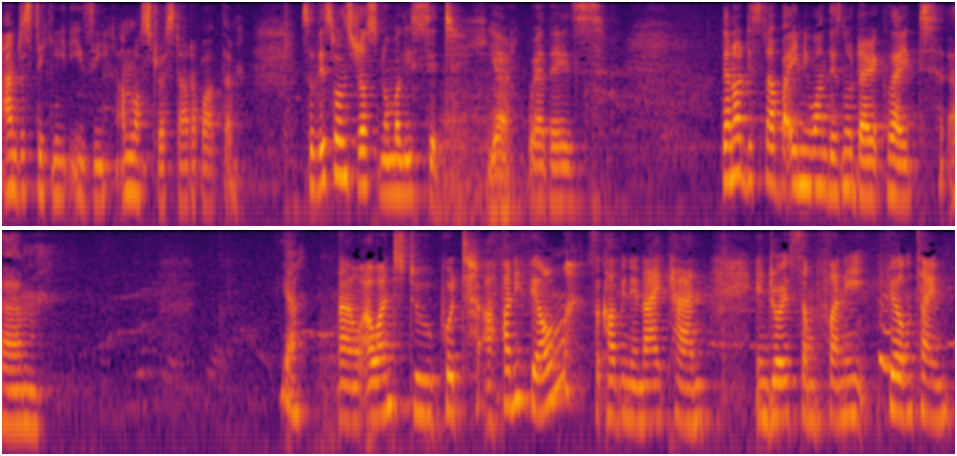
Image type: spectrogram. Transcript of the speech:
I'm just taking it easy. I'm not stressed out about them. So this one's just normally sit here where there's they're not disturbed by anyone. There's no direct light. Um, yeah. Uh, I want to put a funny film so Calvin and I can enjoy some funny film time.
